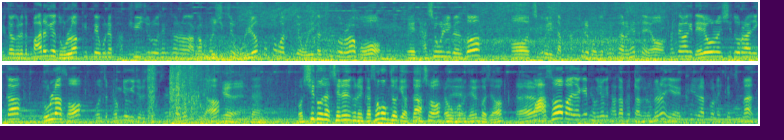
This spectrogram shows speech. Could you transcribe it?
일단 그래도 빠르게 놀랐기 때문에 바퀴 위주로 생산하는 아까 번식질 올렸었던 것 같은데 올리다 취소를 하고 예, 다시 올리면서 어, 지금 일단 바퀴를 먼저 생산을 했네요. 상대방이 내려오는 시도를 하니까 놀라서 먼저 병력 위주로 지금 생산했습니다. 예. 네. 뭐 시도 자체는 그러니까 성공적이었다. 그렇죠. 라고 네. 보면 되는 거죠. 예. 와서 만약에 병력이 다 잡혔다 그러면은 예 큰일 날 뻔했겠지만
